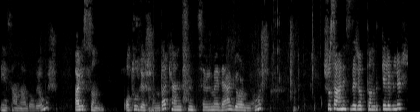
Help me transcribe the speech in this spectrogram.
insanlarda oluyormuş. Alison 30 yaşında kendisini sevilmeye değer görmüyormuş. Şu sahne size çok tanıdık gelebilir.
